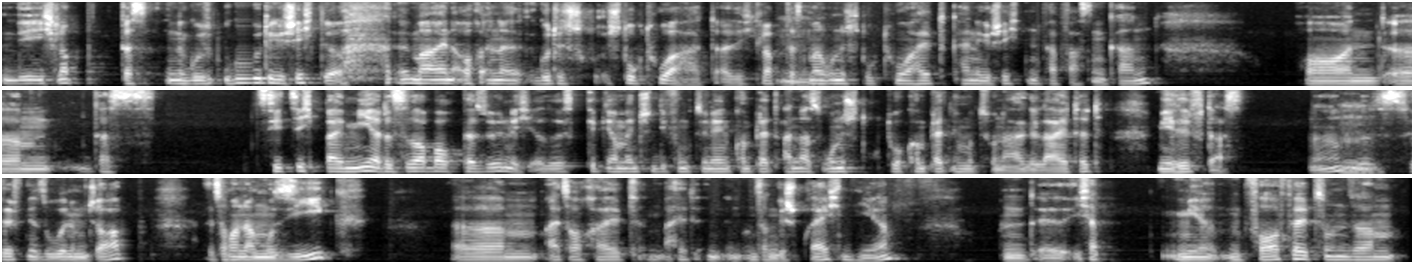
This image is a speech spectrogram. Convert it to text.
Nee, ich glaube, dass eine gute Geschichte immer eine, auch eine gute Struktur hat. Also ich glaube, dass hm. man ohne Struktur halt keine Geschichten verfassen kann. Und ähm, das zieht sich bei mir, das ist aber auch persönlich. Also es gibt ja Menschen, die funktionieren komplett anders, ohne Struktur, komplett emotional geleitet. Mir hilft das. Ne? Mhm. Das hilft mir sowohl im Job als auch in der Musik, ähm, als auch halt, halt in, in, unseren Gesprächen hier. Und äh, ich habe mir im Vorfeld zu unserem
